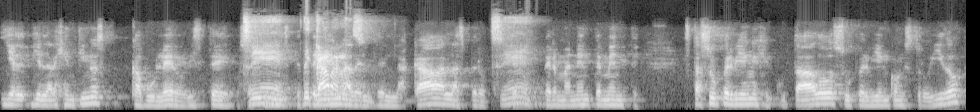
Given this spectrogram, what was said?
y, el, y, el, argentino es cabulero, ¿viste? sí, este de cábalas. De, la cábalas, pero, pero permanentemente. Está súper bien ejecutado, súper bien construido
